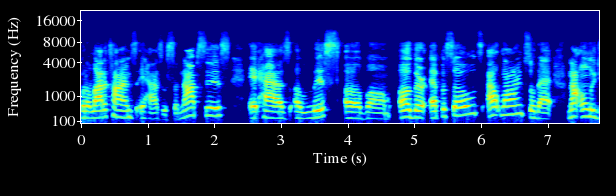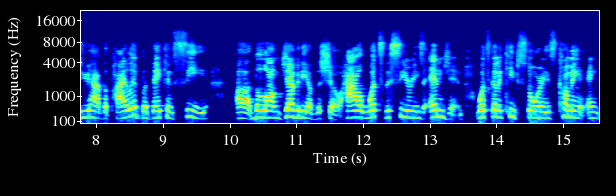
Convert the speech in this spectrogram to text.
But a lot of times it has a synopsis, it has a list of um, other episodes outlined so that not only do you have the pilot, but they can see uh, the longevity of the show? How what's the series engine? What's going to keep stories coming and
